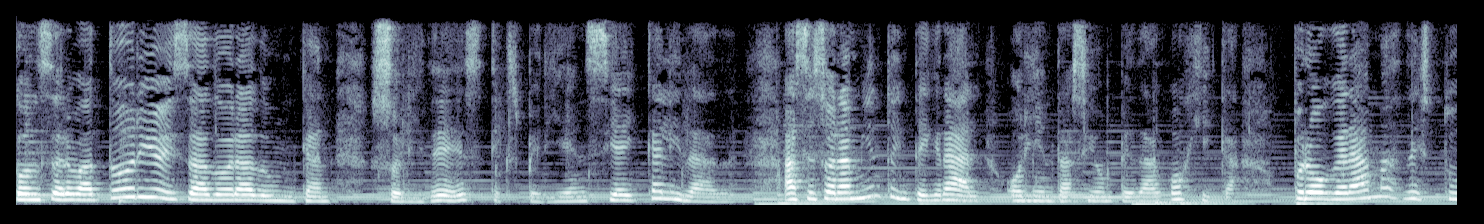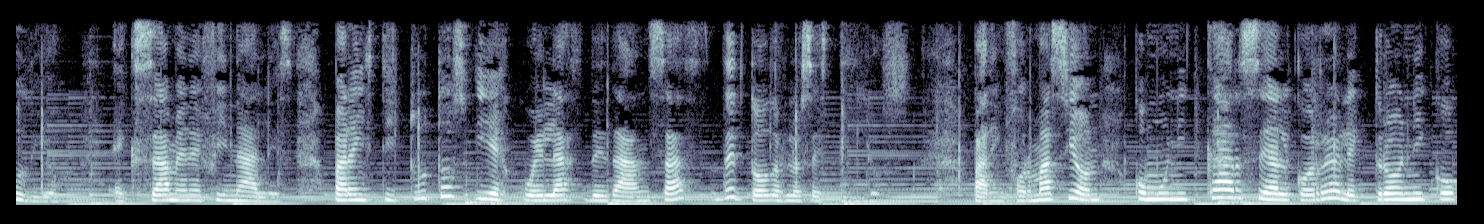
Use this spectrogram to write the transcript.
Conservatorio Isadora Duncan. Solidez, experiencia y calidad. Asesoramiento integral, orientación pedagógica, programas de estudio, exámenes finales para institutos y escuelas de danzas de todos los estilos. Para información, comunicarse al correo electrónico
